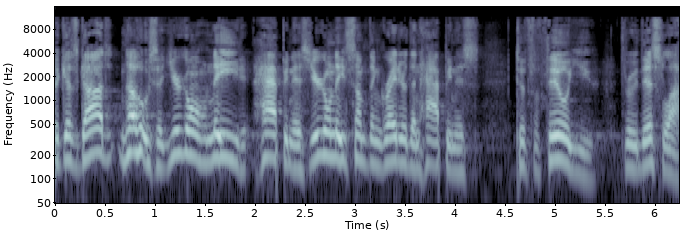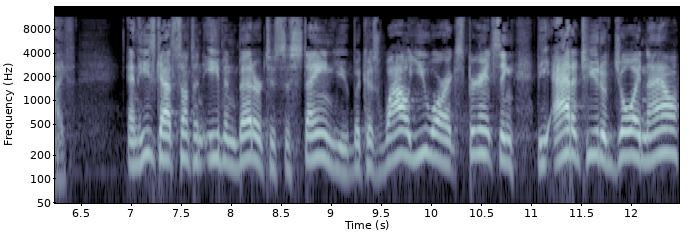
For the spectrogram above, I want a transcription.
Because God knows that you're going to need happiness. You're going to need something greater than happiness to fulfill you through this life. And He's got something even better to sustain you because while you are experiencing the attitude of joy now,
